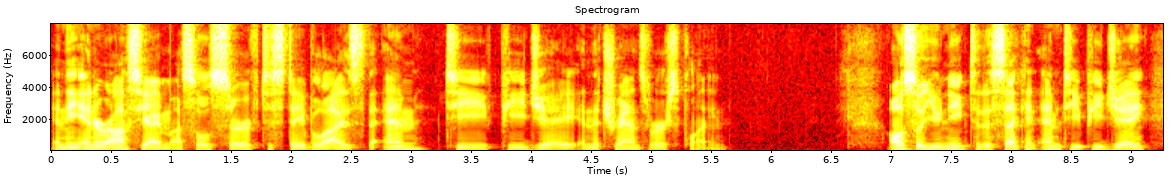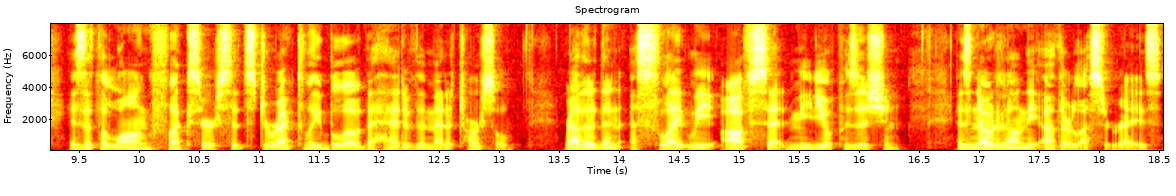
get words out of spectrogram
and the interossei muscles serve to stabilize the MTPJ in the transverse plane. Also unique to the second MTPJ is that the long flexor sits directly below the head of the metatarsal, rather than a slightly offset medial position, as noted on the other lesser rays.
